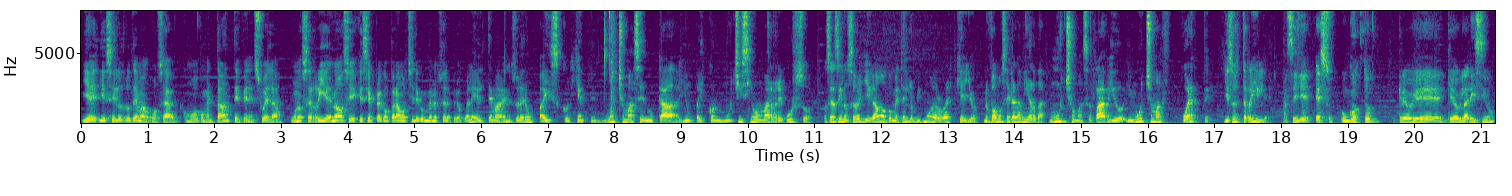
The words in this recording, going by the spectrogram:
Y, y ese es el otro tema, o sea, como comentaba antes, Venezuela, uno se ríe, no, sí, es que siempre comparamos Chile con Venezuela, pero ¿cuál es el tema? Venezuela era un país con gente mucho más educada y un país con muchísimo más recursos. O sea, si nosotros llegamos a cometer los mismos errores que ellos, nos vamos a ir a la mierda mucho más rápido y mucho más fuerte. Y eso es terrible. Así que eso, un gusto. Creo que quedó clarísimo.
